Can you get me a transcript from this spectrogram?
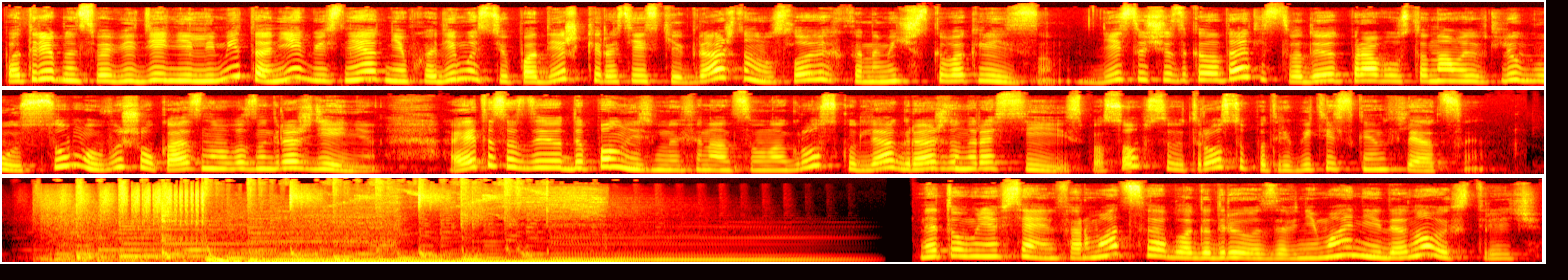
Потребность в введении лимита они объясняют необходимостью поддержки российских граждан в условиях экономического кризиса. Действующее законодательство дает право устанавливать любую сумму вышеуказанного вознаграждения, а это создает дополнительную финансовую нагрузку для граждан России и способствует росту потребительской инфляции. На этом у меня вся информация. Благодарю вас за внимание и до новых встреч!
